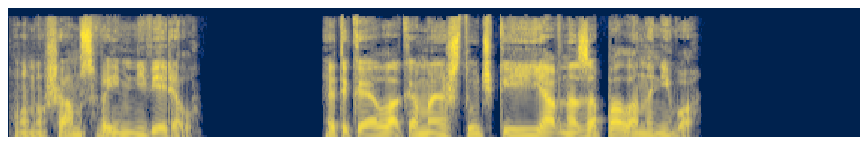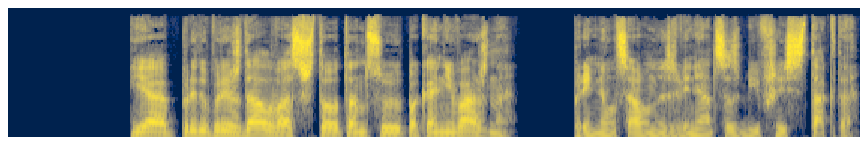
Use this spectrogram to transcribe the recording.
Он ушам своим не верил. Этакая лакомая штучка и явно запала на него. «Я предупреждал вас, что танцую пока не важно», — принялся он извиняться, сбившись с такта.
